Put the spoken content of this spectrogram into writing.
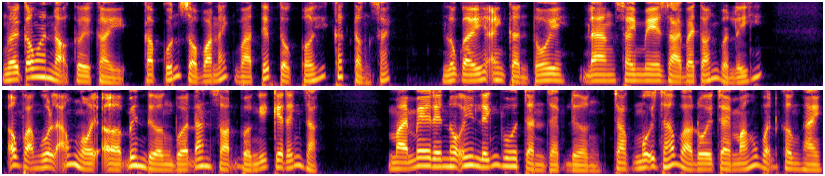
Người công an nọ cười cẩy, cặp cuốn sổ vào nách và tiếp tục với các tầng sách. Lúc ấy anh cần tôi đang say mê giải bài toán vật lý. Ông Phạm Ngô Lão ngồi ở bên đường vừa đan sọt vừa nghĩ kế đánh giặc. Mải mê đến nỗi lính vua trần dẹp đường, chọc mũi giáo vào đùi chảy máu vẫn không hay.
